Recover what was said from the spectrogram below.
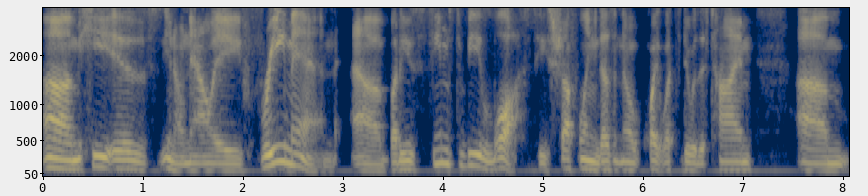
Um, he is, you know, now a free man, uh, but he seems to be lost. He's shuffling, doesn't know quite what to do with his time. Um,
